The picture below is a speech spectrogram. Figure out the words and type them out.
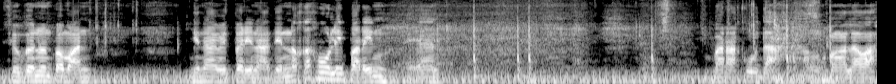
So, ganun pa man, ginamit pa rin natin. Nakahuli pa rin. Ayan. Barakuda, ang pangalawa.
